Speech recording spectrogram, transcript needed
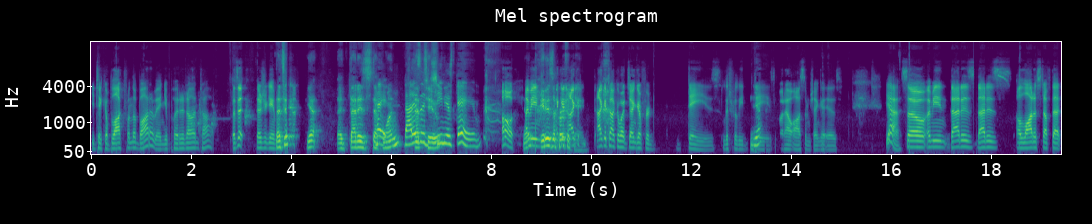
you take a block from the bottom and you put it on top. That's it. There's your game. That's it. Yeah. That, that is step hey, one. That is a two. genius game. Oh, I mean, it is a perfect I could, game. I could, I could talk about Jenga for days, literally days, yeah. about how awesome Jenga is. Yeah, so I mean, that is that is a lot of stuff that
